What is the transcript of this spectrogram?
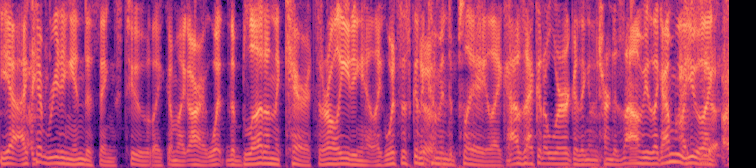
Yeah, I kept reading into things too. Like I'm like, all right, what the blood on the carrots? They're all eating it. Like, what's this going to Yeah. come into play? Like, how's that going to work? Are they going to turn to zombies? Like, I'm with you. Like, yeah, I,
